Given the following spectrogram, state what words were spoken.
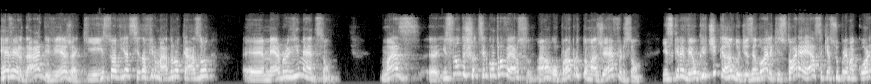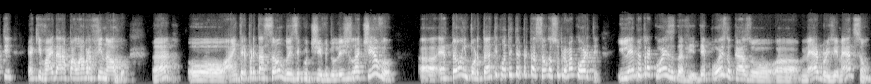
É verdade, veja, que isso havia sido afirmado no caso é, v. Madison. Mas é, isso não deixou de ser controverso. Né? O próprio Thomas Jefferson escreveu criticando, dizendo: olha, que história é essa que a Suprema Corte é que vai dar a palavra final? Né? O, a interpretação do executivo e do legislativo uh, é tão importante quanto a interpretação da Suprema Corte. E lembre outra coisa, Davi: depois do caso uh, Marbury v. Madison, uh,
